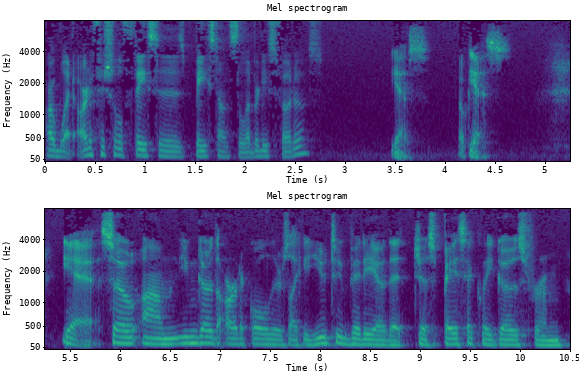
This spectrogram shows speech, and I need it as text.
or what artificial faces based on celebrities' photos. Yes. Okay. Yes. Yeah. So um, you can go to the article. There's like a YouTube video that just basically goes from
